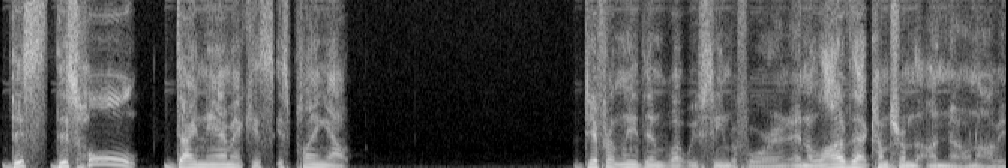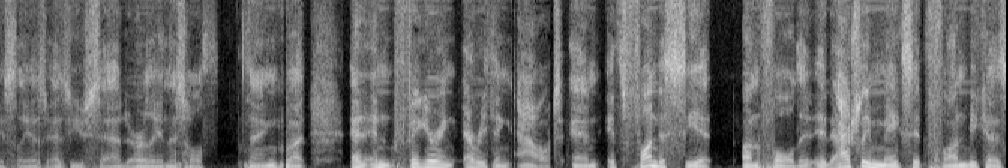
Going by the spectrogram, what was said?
this this whole dynamic is is playing out differently than what we've seen before and, and a lot of that comes from the unknown obviously as as you said early in this whole thing but and and figuring everything out and it's fun to see it unfold it, it actually makes it fun because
